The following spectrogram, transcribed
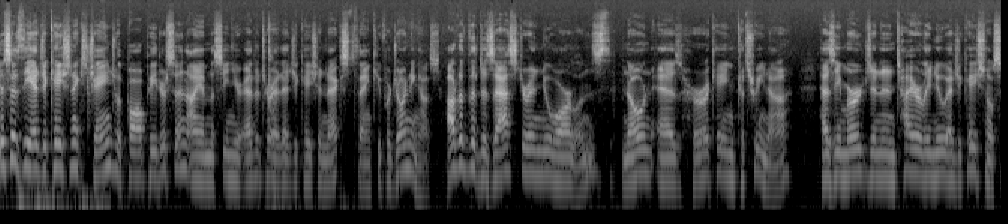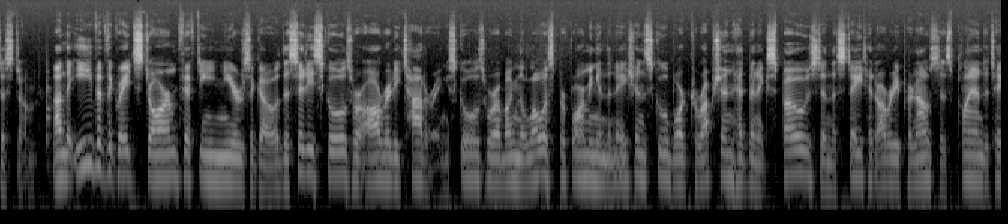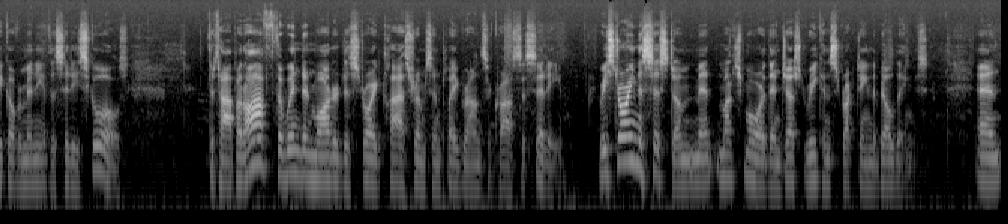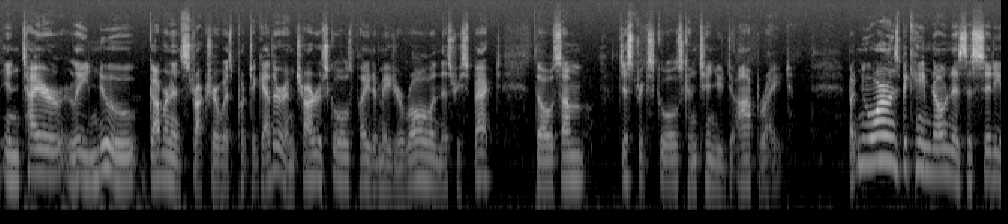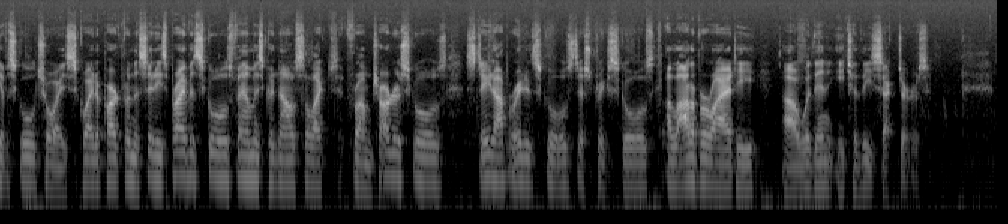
This is the Education Exchange with Paul Peterson. I am the senior editor at Education Next. Thank you for joining us. Out of the disaster in New Orleans, known as Hurricane Katrina, has emerged an entirely new educational system. On the eve of the great storm 15 years ago, the city's schools were already tottering. Schools were among the lowest performing in the nation. School board corruption had been exposed, and the state had already pronounced its plan to take over many of the city's schools. To top it off, the wind and water destroyed classrooms and playgrounds across the city. Restoring the system meant much more than just reconstructing the buildings. An entirely new governance structure was put together, and charter schools played a major role in this respect, though some district schools continued to operate. But New Orleans became known as the city of school choice. Quite apart from the city's private schools, families could now select from charter schools, state operated schools, district schools, a lot of variety uh, within each of these sectors.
